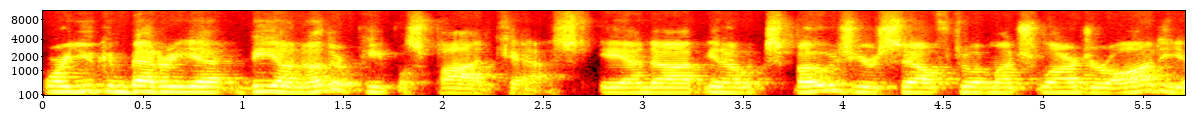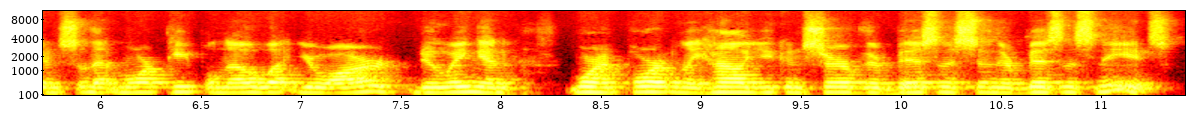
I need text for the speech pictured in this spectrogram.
or you can better yet be on other people's podcasts and, uh, you know, expose yourself to a much larger audience so that more people know what you are doing and more importantly, how you can serve their business and their business needs.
